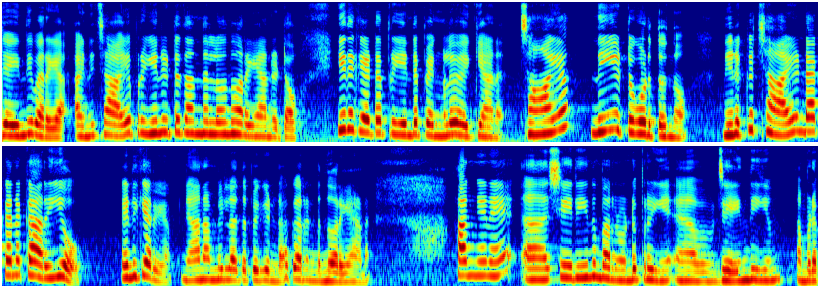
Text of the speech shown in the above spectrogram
ജയന്തി പറയുക അതിന് ചായ പ്രിയനിട്ട് തന്നല്ലോ എന്ന് പറയാൻ കേട്ടോ ഇത് കേട്ട പ്രിയന്റെ പെങ്ങൾ ചോദിക്കുകയാണ് ചായ നീ ഇട്ട് കൊടുത്തെന്നോ? നിനക്ക് ചായ ഉണ്ടാക്കാനൊക്കെ അറിയോ? എനിക്കറിയാം ഞാൻ അമ്മയില്ലാത്തപ്പോഴേക്ക് ഉണ്ടാക്കാറുണ്ടെന്ന് പറയാണ്. അങ്ങനെ ശരി എന്ന് പറഞ്ഞുകൊണ്ട് പ്രിയ ജയന്തിയും നമ്മുടെ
